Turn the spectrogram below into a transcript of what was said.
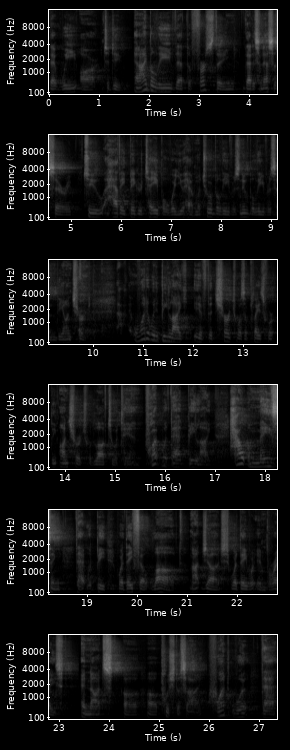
that we are to do? And I believe that the first thing that is necessary to have a bigger table where you have mature believers, new believers, and the unchurched. What would it be like if the church was a place where the unchurched would love to attend? What would that be like? How amazing that would be, where they felt loved, not judged, where they were embraced and not uh, uh, pushed aside. What would that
